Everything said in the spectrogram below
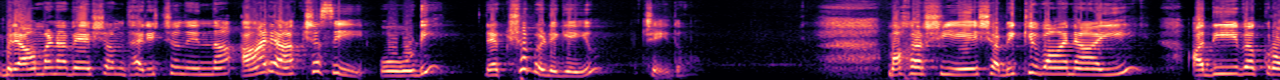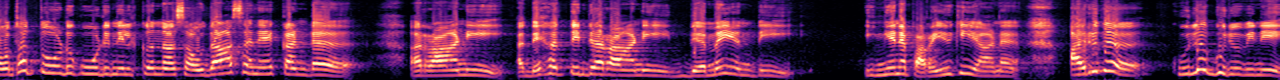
ബ്രാഹ്മണവേഷം ധരിച്ചു നിന്ന ആ രാക്ഷസി ഓടി രക്ഷപ്പെടുകയും ചെയ്തു. മഹർഷിയെ ശപിക്കുവാനായി അതീവ ക്രോധത്തോടു കൂടി നിൽക്കുന്ന സൗദാസനെ കണ്ട് റാണി അദ്ദേഹത്തിന്റെ റാണി ദമയന്തി ഇങ്ങനെ പറയുകയാണ് അരുത് കുലഗുരുവിനെ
